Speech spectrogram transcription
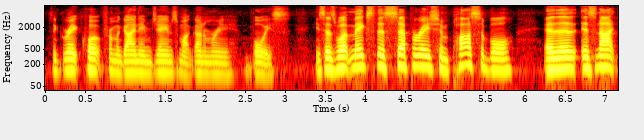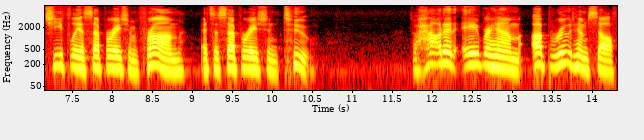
It's a great quote from a guy named James Montgomery Boice. He says, What makes this separation possible and is not chiefly a separation from, it's a separation to. So, how did Abraham uproot himself?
